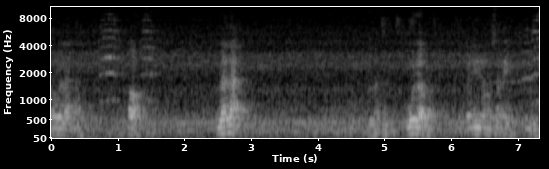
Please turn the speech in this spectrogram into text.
O, wala na. O. Wala na. Wala na. Ulam. Kanina masakit. Hmm.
